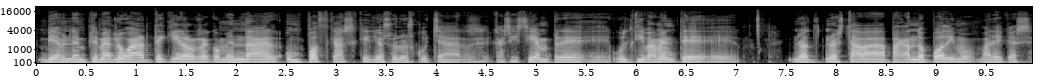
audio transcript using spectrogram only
Bien, en primer lugar te quiero recomendar un podcast que yo suelo escuchar casi siempre, eh, últimamente. no, no, estaba pagando Podimo, ¿vale? Que es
